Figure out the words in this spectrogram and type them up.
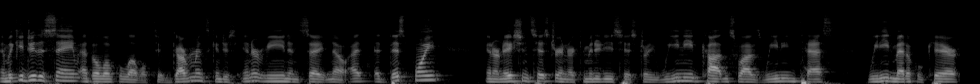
And we can do the same at the local level too. Governments can just intervene and say, no, at, at this point in our nation's history, in our community's history, we need cotton swabs, we need tests, we need medical care.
